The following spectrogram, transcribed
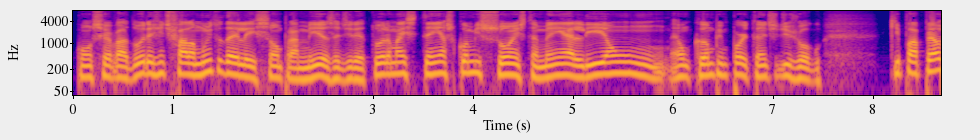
conservadora. A gente fala muito da eleição para a mesa diretora, mas tem as comissões também, ali é um, é um campo importante de jogo. Que papel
